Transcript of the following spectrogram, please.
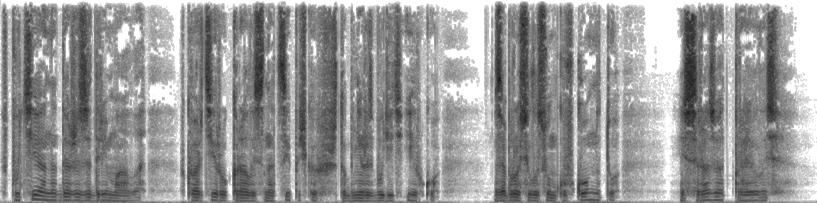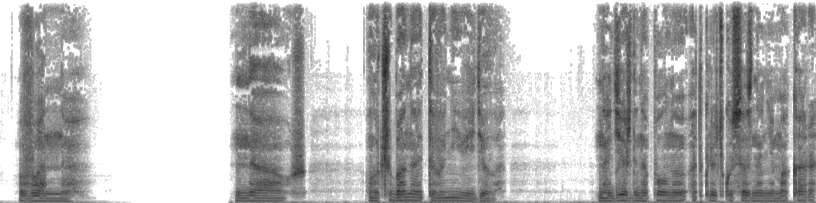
В пути она даже задремала. В квартиру кралась на цыпочках, чтобы не разбудить Ирку. Забросила сумку в комнату и сразу отправилась в ванную. Да уж, лучше бы она этого не видела. Надежды на полную отключку сознания Макара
